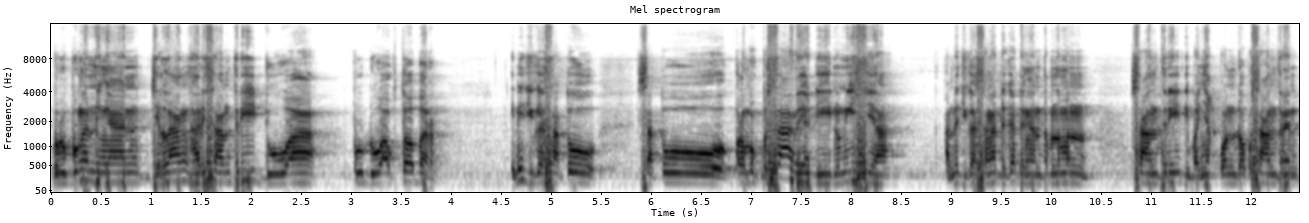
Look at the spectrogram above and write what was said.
Berhubungan dengan jelang Hari Santri 22 Oktober. Ini juga satu satu kelompok besar ya di Indonesia. Anda juga sangat dekat dengan teman-teman santri di banyak pondok pesantren.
